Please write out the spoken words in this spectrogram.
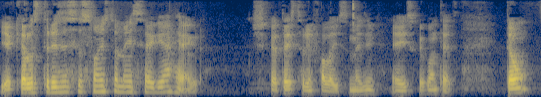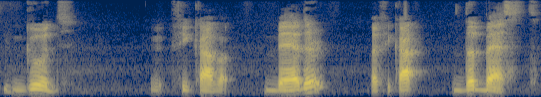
E aquelas três exceções também seguem a regra. Acho que é até estranho falar isso, mas é isso que acontece. Então, good ficava better, vai ficar the best.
